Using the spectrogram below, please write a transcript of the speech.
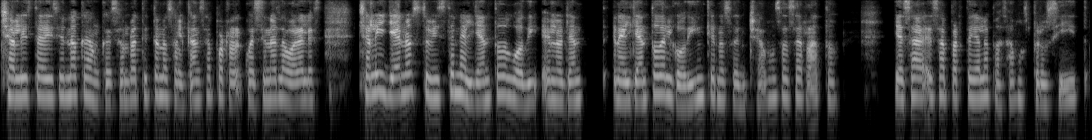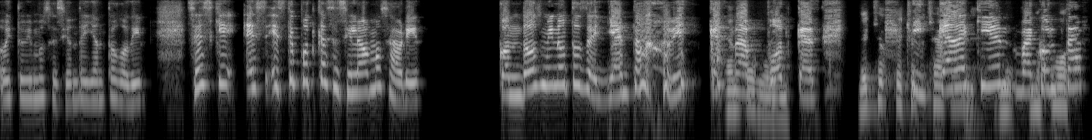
Charlie está diciendo que aunque sea un ratito nos alcanza por cuestiones laborales. Charlie, ya no estuviste en el llanto Godín, en, en el llanto del Godín que nos echamos hace rato. Y esa, esa parte ya la pasamos, pero sí, hoy tuvimos sesión de llanto Godín. ¿Sabes qué? Es, este podcast así lo vamos a abrir. Con dos minutos de llanto Godín cada podcast. De hecho, de hecho y cada quien va a contar.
